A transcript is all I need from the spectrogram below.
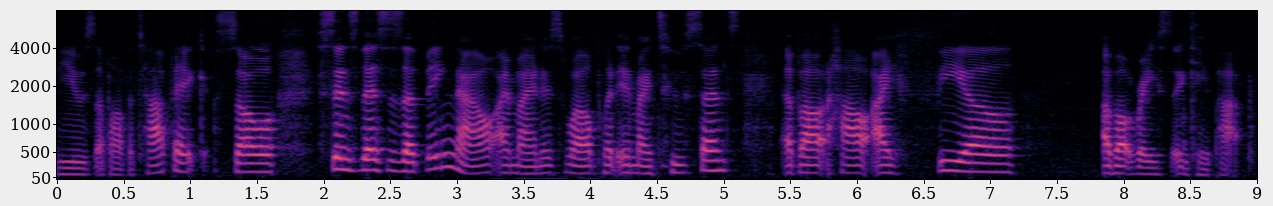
views about the topic. So since this is a thing now, I might as well put in my two cents about how I feel about race in K-pop.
